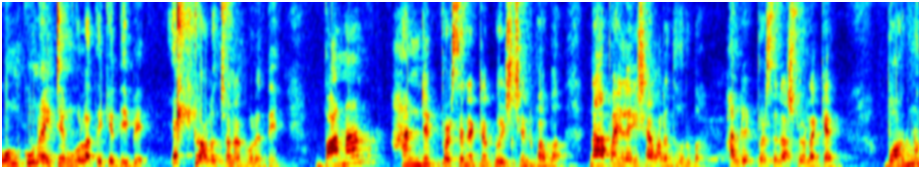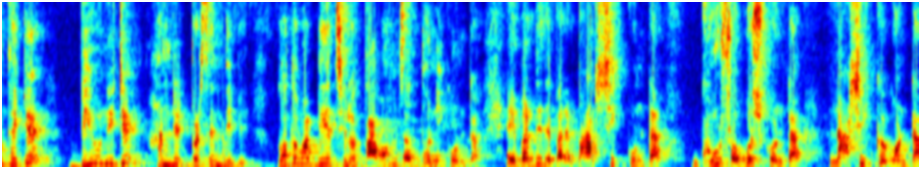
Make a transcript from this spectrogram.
কোন কোন আইটেমগুলো থেকে দিবে? একটু আলোচনা করে দেই। বানান হান্ড্রেড পার্সেন্ট একটা কোয়েশ্চেন পাবা। না পাইলে এসে আমার ধরবা। হান্ড্রেড পার্সেন্ট আসলো না কেন? বর্ণ থেকে বি ইউনিটে হান্ড্রেড পার্সেন্ট দিবে। গতবার দিয়েছিল তারঞ্জার ধ্বনি কোনটা? এবার দিতে পারে পার্শ্বিক কোনটা, ঘুষ অঘুষ কোনটা, নাসিক্য কোনটা,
